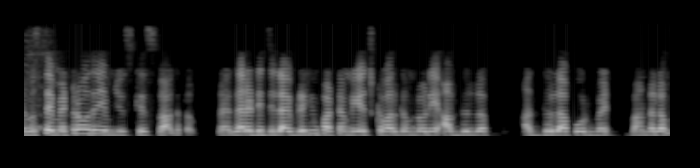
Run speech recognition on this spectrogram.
నమస్తే మెట్రో ఉదయం న్యూస్కి స్వాగతం. రంగారెడ్డి జిల్లా ఇబ్రహీంపట్నం నియోజకవర్గంలోని అబ్దుల్లా అబ్దుల్లాపూర్ మెట్ మండలం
